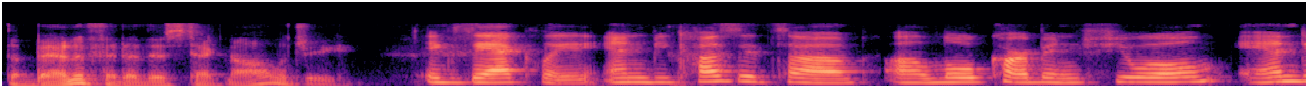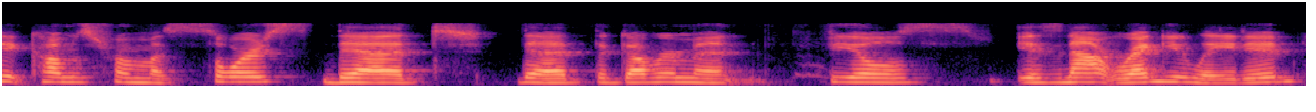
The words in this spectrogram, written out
the benefit of this technology. Exactly. And because it's a, a, low carbon fuel and it comes from a source that that the government feels is not regulated,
